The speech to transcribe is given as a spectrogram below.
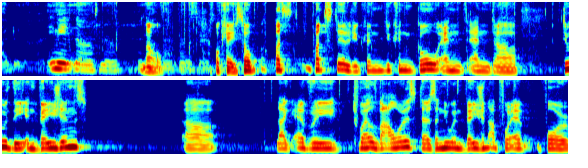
I do not. You mean no, no. No. Okay, so but but still, you can you can go and and uh, do the invasions. Uh, like every twelve hours, there's a new invasion up for ev- for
